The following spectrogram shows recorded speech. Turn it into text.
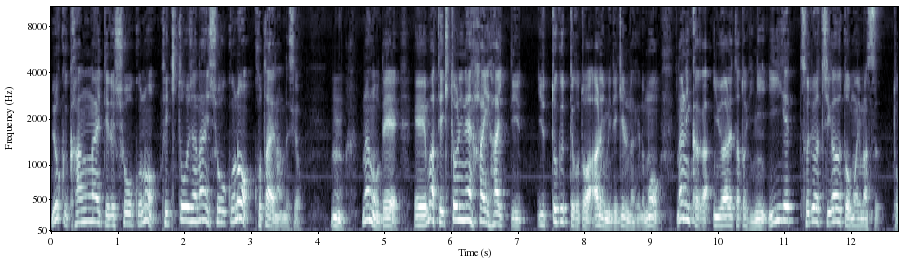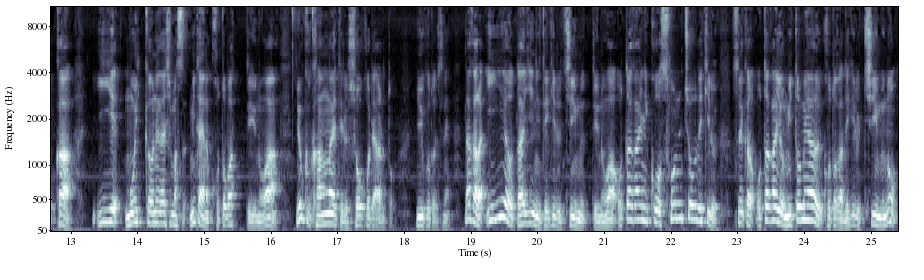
よく考えている証拠の適当じゃない証拠の答えなんですよ。うん、なので、えー、まあ、適当にね、はいはいって言っとくってことはある意味できるんだけども、何かが言われた時に、いいえ、それは違うと思いますとか、いいえ、もう一回お願いしますみたいな言葉っていうのは、よく考えている証拠であると。いうことですね。だから、いい家を大事にできるチームっていうのは、お互いにこう尊重できる、それからお互いを認め合うことができるチームの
